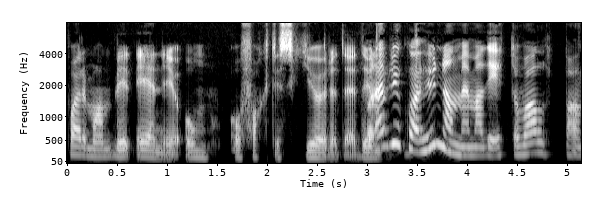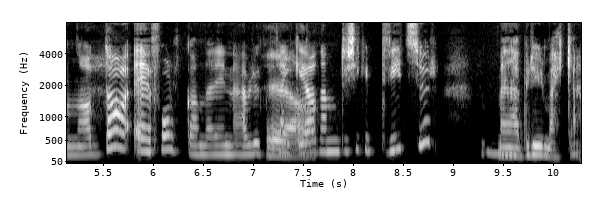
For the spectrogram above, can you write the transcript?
Bare man blir enige om å faktisk gjøre det. det jeg bruker å ha hundene med meg dit, og valpene, og da er folkene der inne. Jeg bruker å tenke Ja. ja, de blir sikkert dritsur, men jeg bryr meg ikke.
